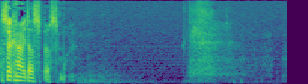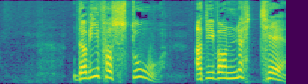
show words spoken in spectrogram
Så kan vi ta spørsmål. Da vi forsto at vi var nødt til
